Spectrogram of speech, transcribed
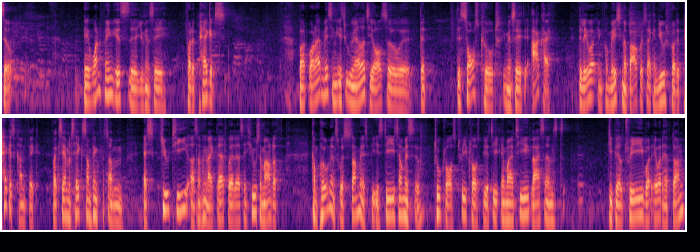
So uh, one thing is uh, you can say for the package, but what I'm missing is reality also uh, that the source code, you can say the archive, deliver information about which I can use for the package config. For example, take something for some as Qt or something like that, where there's a huge amount of components with some is BSD, some is two clause, three clause BSD, MIT licensed, GPL3, whatever they have done,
